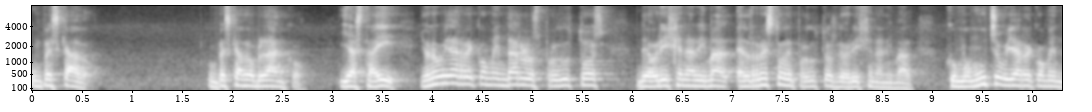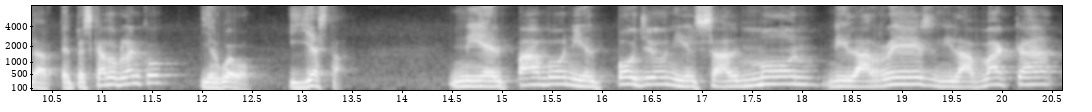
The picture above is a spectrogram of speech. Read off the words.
un pescado, un pescado blanco, y hasta ahí. Yo no voy a recomendar los productos de origen animal, el resto de productos de origen animal. Como mucho voy a recomendar el pescado blanco y el huevo, y ya está ni el pavo, ni el pollo, ni el salmón, ni la res, ni la vaca,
